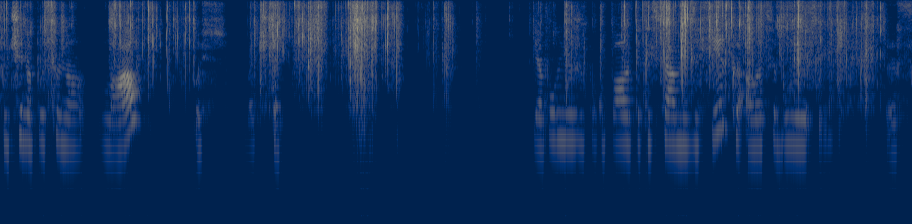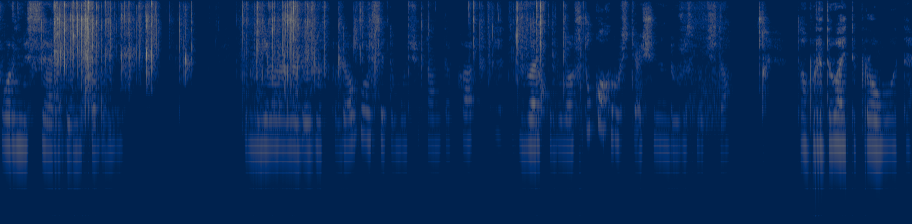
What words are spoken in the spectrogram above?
Тут ще написано лав. Ось, бачите. Я пам'ятаю, вже покупала такі самі зефірки, але це були е, в формі серденька вони. І мені вона не дуже сподобалася, тому що там така зверху була штука хрустяща, не дуже смачна. Добре, давайте пробувати.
